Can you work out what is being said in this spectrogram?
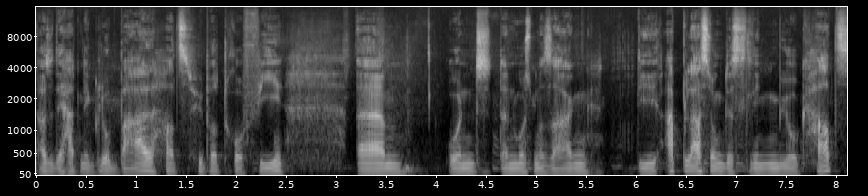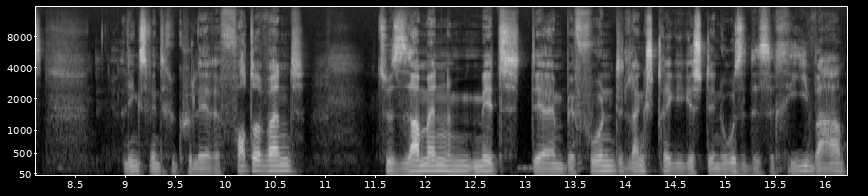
Also der hat eine Globalherzhypertrophie. Ähm, und dann muss man sagen, die Ablassung des linken Myokards, linksventrikuläre Vorderwand, zusammen mit dem Befund langstreckige Stenose des Riva,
